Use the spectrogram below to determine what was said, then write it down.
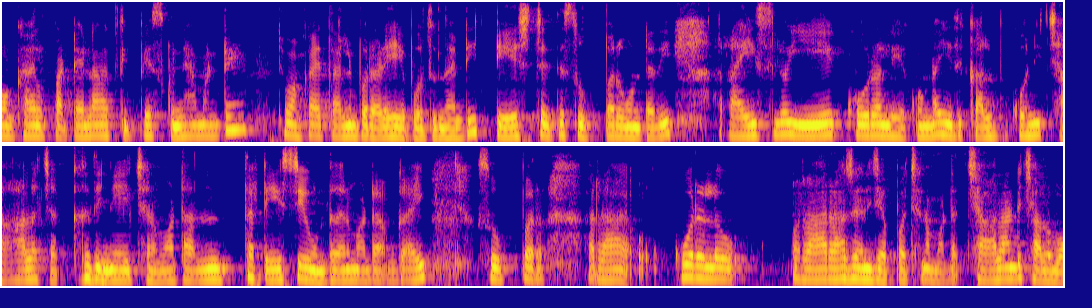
వంకాయలు పట్టేలాగా తిప్పేసుకున్నామంటే వంకాయ తాలింపు రెడీ అయిపోతుందండి. టేస్ట్ అయితే సూపర్గా ఉంటుంది. రైస్లో ఏ కూర లేకుండా ఇది కలుపుకొని చాలా చక్కగా తినేయచ్చు అనమాట అంత టేస్టీ ఉంటుంది అనమాట వంకాయ. సూపర్ రా కూరలో రారాజు అని చెప్పొచ్చు అనమాట చాలా అంటే చాలా బాగుంటుంది.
